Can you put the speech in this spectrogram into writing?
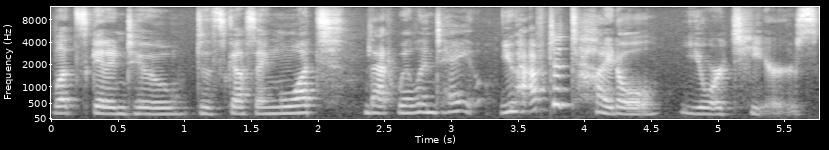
let's get into discussing what that will entail. You have to title your tiers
